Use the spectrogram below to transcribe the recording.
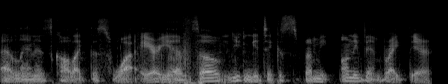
Atlanta. It's called like the SWAT area. So you can get tickets from me on Eventbrite there.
